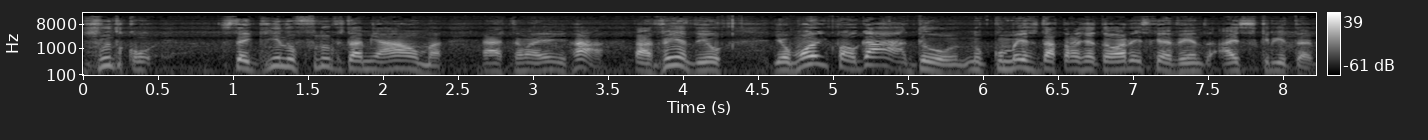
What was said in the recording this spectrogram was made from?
junto com seguindo o fluxo da minha alma. Ah, então aí, ah, tá vendo? Eu eu muito empolgado no começo da trajetória escrevendo a escrita.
